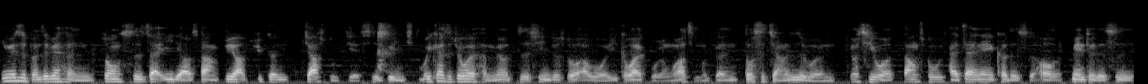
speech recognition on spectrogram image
因为日本这边很重视在医疗上需要去跟家属解释病情，我一开始就会很没有自信，就说啊，我一个外国人，我要怎么跟都是讲日文？尤其我当初还在内科的时候，面对的是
